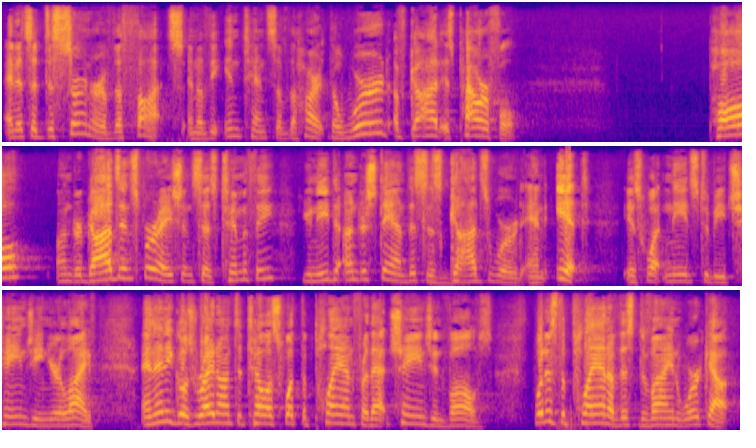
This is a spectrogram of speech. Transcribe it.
and it's a discerner of the thoughts and of the intents of the heart. The word of God is powerful. Paul, under God's inspiration, says, Timothy, you need to understand this is God's word and it is what needs to be changing your life. And then he goes right on to tell us what the plan for that change involves. What is the plan of this divine workout?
